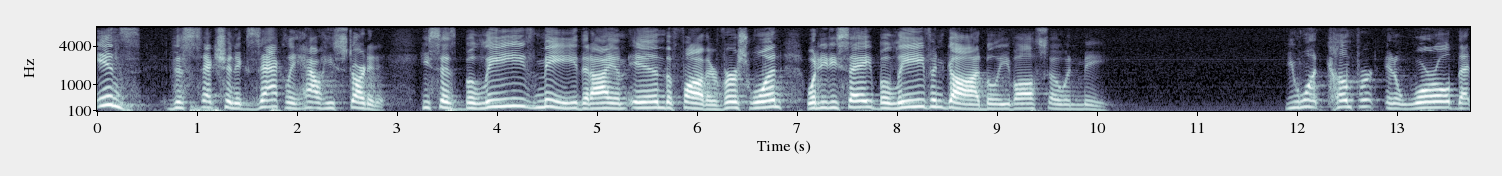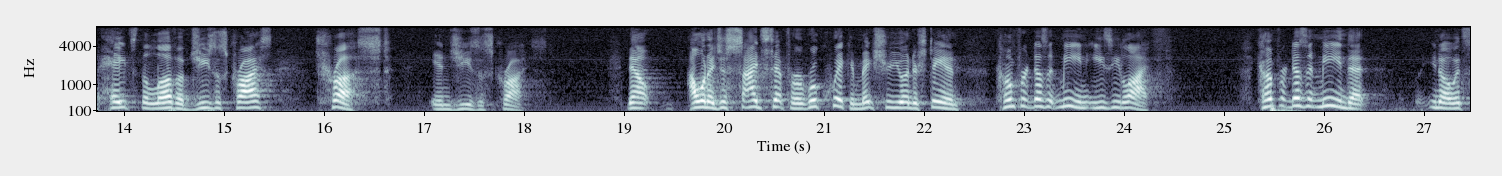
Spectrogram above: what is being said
ends this section exactly how he started it. He says, Believe me that I am in the Father. Verse 1, what did he say? Believe in God, believe also in me. You want comfort in a world that hates the love of Jesus Christ? Trust in Jesus Christ. Now, I want to just sidestep for a real quick and make sure you understand comfort doesn't mean easy life. Comfort doesn't mean that, you know, it's,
